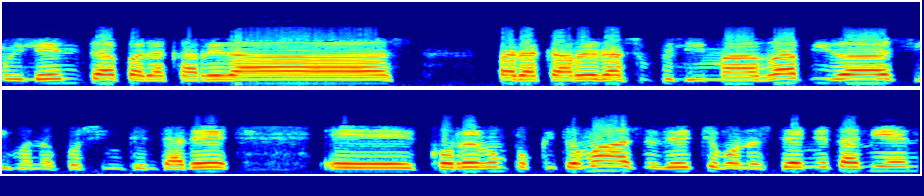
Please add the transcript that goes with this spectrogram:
muy lenta para carreras para carreras un pelín más rápidas y bueno pues intentaré eh, correr un poquito más. De hecho bueno este año también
